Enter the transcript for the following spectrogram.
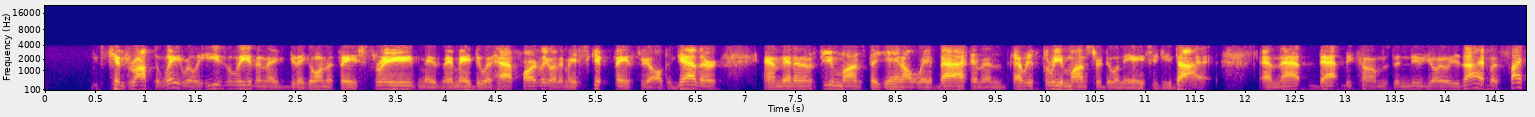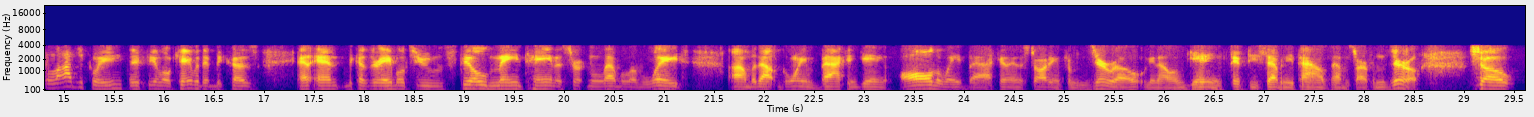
can drop the weight really easily. Then they they go into phase three. May, they may do it half-heartedly, or they may skip phase three altogether. And then in a few months they gain all the weight back, and then every three months they're doing the HCG diet, and that that becomes the new yo-yo diet. But psychologically they feel okay with it because and and because they're able to still maintain a certain level of weight um, without going back and gaining all the weight back, and then starting from zero, you know, gaining 50, 70 pounds and having start from zero. So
